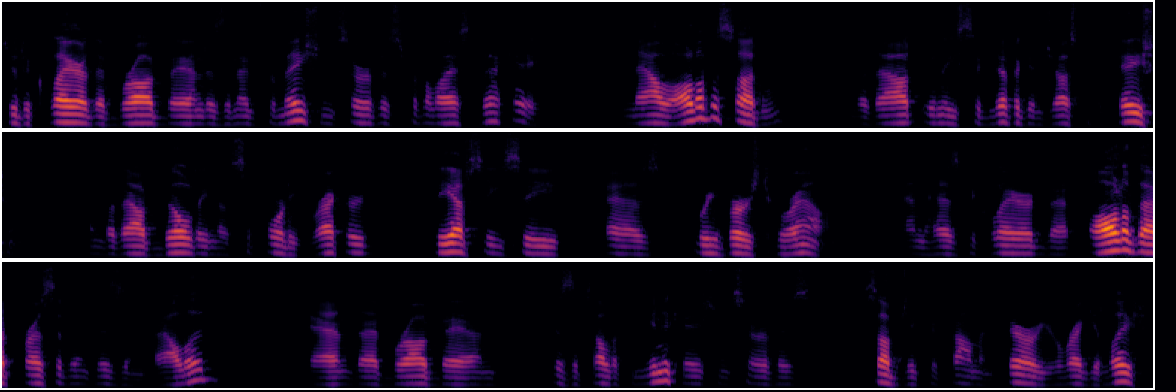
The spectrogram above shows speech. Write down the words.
to declare that broadband is an information service for the last decade. And now, all of a sudden, without any significant justification and without building a supporting record, the FCC has reversed ground and has declared that all of that precedent is invalid and that broadband is a telecommunication service subject to common carrier regulation.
